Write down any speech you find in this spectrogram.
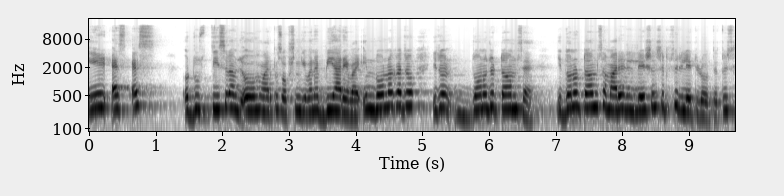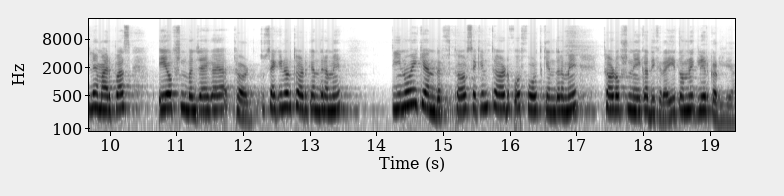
A S S और तीसरा जो हमारे पास ऑप्शन गिवन है बी आर ए वाई इन दोनों का जो, ये जो, दोनों जो टर्म्स हैं, ये दोनों टर्म्स हमारे रिलेशनशिप से रिलेटेड होते हैं। तो इसलिए हमारे पास ए ऑप्शन बन जाएगा या थर्ड तो सेकेंड और थर्ड के अंदर हमें, तीनों ही के अंदर थर्ड सेकेंड थर्ड और फोर्थ के अंदर हमें थर्ड ऑप्शन ए का दिख रहा है। ये तो हमने क्लियर कर लिया।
